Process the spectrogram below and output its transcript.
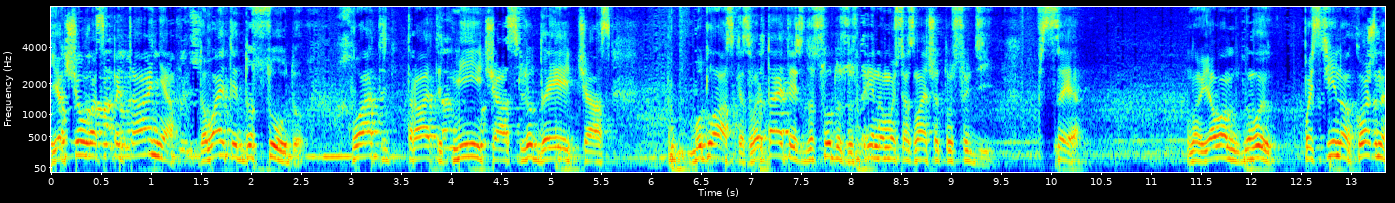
Якщо у вас питання, давайте до суду. Хватить тратить мій час, людей час. Будь ласка, звертайтесь до суду, зустрінемося, значить, у суді. Все. Ну я вам ну, постійно кожен.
